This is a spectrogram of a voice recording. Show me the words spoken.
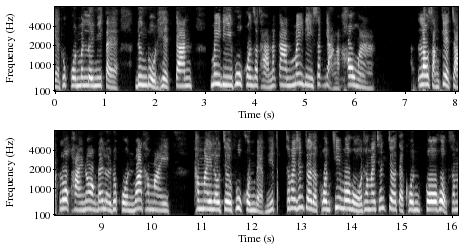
อะทุกคนมันเลยมีแต่ดึงดูดเหตุการณ์ไม่ดีผู้คนสถานการณ์ไม่ดีสักอย่างอะเข้ามา เราสังเกตจากโลกภายนอกได้เลยทุกคนว่าทำไมทำไมเราเจอผู้คนแบบนี้ทำไมฉันเจอแต่คนขี้โมโหทำไมฉันเจอแต่คนโกหกทำไม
